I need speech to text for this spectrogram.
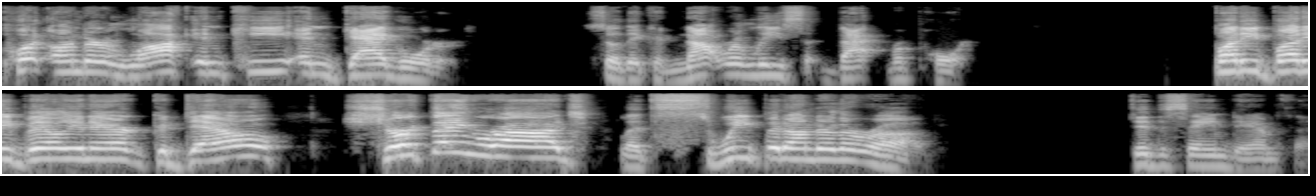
put under lock and key and gag ordered so they could not release that report. Buddy, buddy, billionaire Goodell, sure thing, Raj. Let's sweep it under the rug. Did the same damn thing.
